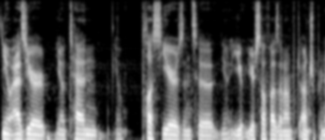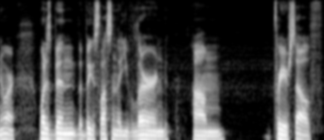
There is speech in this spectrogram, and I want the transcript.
you know as you're you know ten you know plus years into you know, you, yourself as an entrepreneur, what has been the biggest lesson that you've learned um, for yourself?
